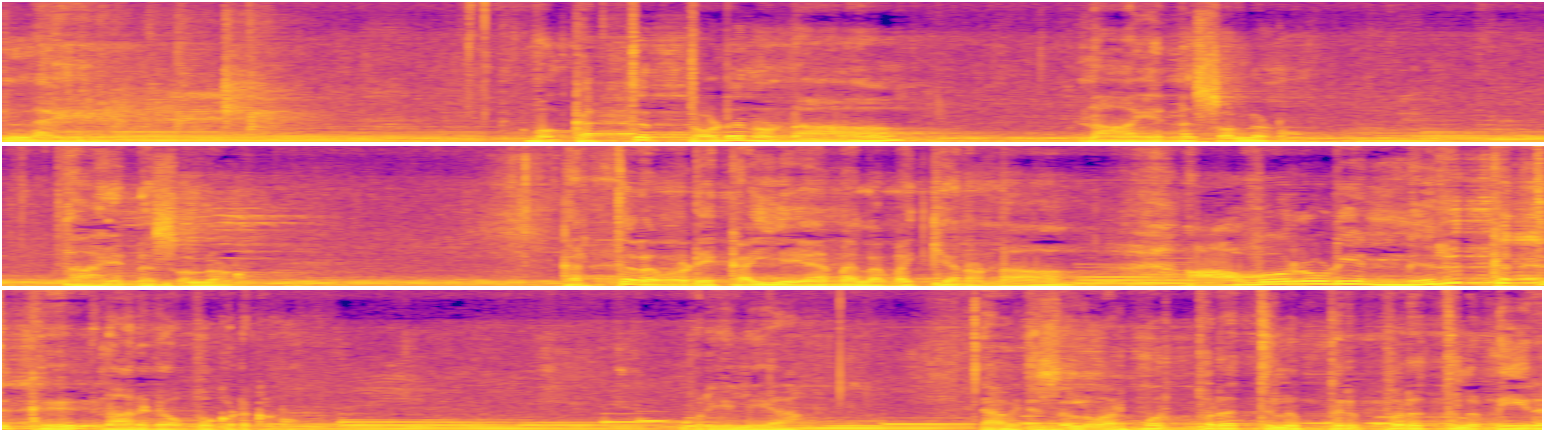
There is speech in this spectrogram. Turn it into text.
இல்லை. உன் கர்த்தர் தொடணும்னா நான் என்ன சொல்லணும்? நான் என்ன சொல்லணும்? கர்த்தர் அவருடைய கையை என் மேல வைக்கணும்னா அவருடைய நெருக்கத்துக்கு நான் என்னை ஒப்பு கொடுக்கணும். புரியலையா? தாவீது சொல்லுவார் முற்புறத்திலும் பிற்புறத்திலும் நீர்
